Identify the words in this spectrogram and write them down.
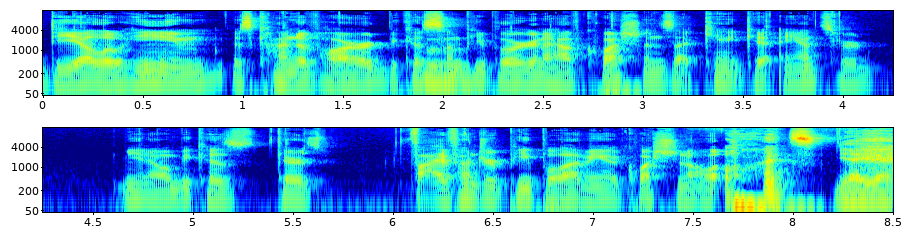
the Elohim is kind of hard because some Mhm. people are going to have questions that can't get answered, you know, because there's 500 people having a question all at once. Yeah. Yeah.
